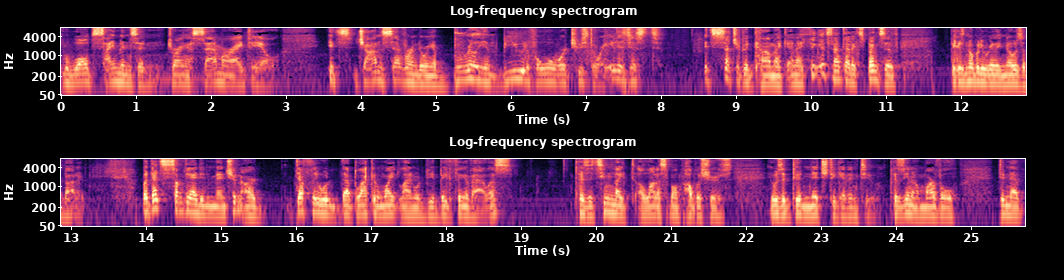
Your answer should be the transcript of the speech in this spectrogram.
Walt Simonson drawing a samurai tale. It's John Severin doing a brilliant, beautiful World War II story. It is just, it's such a good comic, and I think it's not that expensive because nobody really knows about it. But that's something I didn't mention. Our definitely would that black and white line would be a big thing of Atlas because it seemed like a lot of small publishers. It was a good niche to get into because you know Marvel didn't have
